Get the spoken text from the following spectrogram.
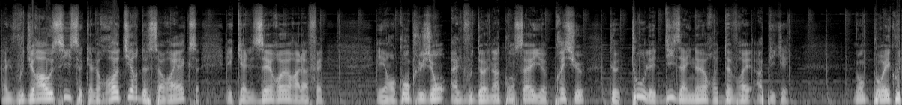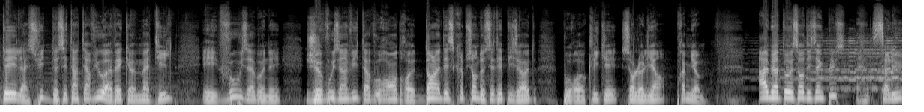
Elle vous dira aussi ce qu'elle retire de ce Rex et quelles erreurs elle a fait. Et en conclusion, elle vous donne un conseil précieux que tous les designers devraient appliquer. Donc pour écouter la suite de cette interview avec Mathilde et vous abonner, je vous invite à vous rendre dans la description de cet épisode pour euh, cliquer sur le lien Premium. A bientôt sur Design Plus. Salut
